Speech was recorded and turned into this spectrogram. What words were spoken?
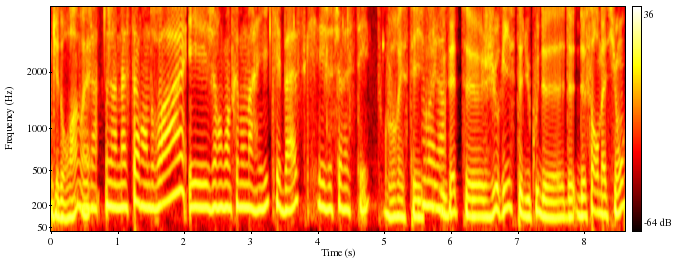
Du droit, ouais. Voilà. J'ai un master en droit et j'ai rencontré mon mari qui est basque et je suis restée. Donc vous restez ici. Voilà. Vous êtes euh, juriste du coup de, de, de formation.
